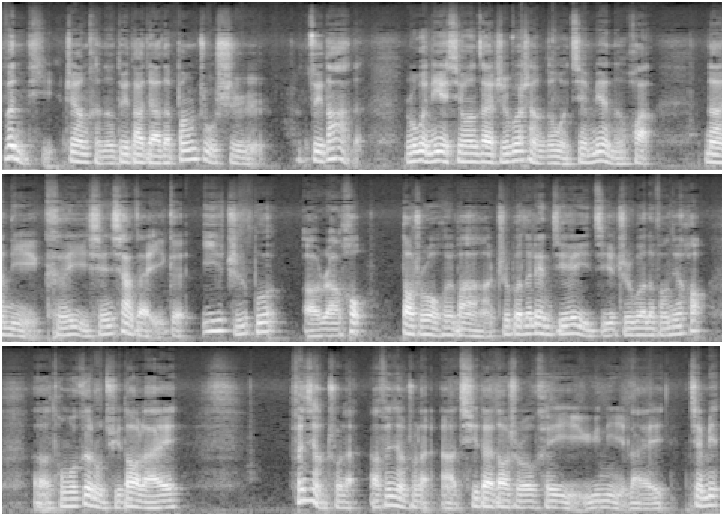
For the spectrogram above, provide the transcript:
问题，这样可能对大家的帮助是最大的。如果你也希望在直播上跟我见面的话，那你可以先下载一个一直播，呃，然后到时候我会把直播的链接以及直播的房间号，呃，通过各种渠道来分享出来啊，分享出来啊，期待到时候可以与你来见面。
